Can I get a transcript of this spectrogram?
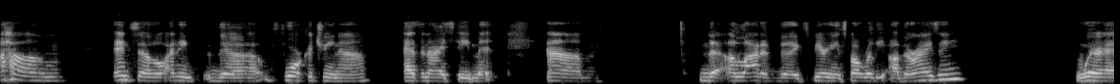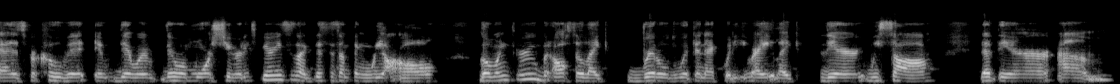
Um, and so I think the for Katrina, as an I statement, um, the, a lot of the experience felt really otherizing. Whereas for COVID, it, there were there were more shared experiences. Like this is something we are all going through, but also like riddled with inequity, right? Like there, we saw that there um,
